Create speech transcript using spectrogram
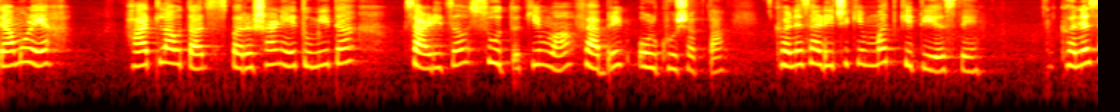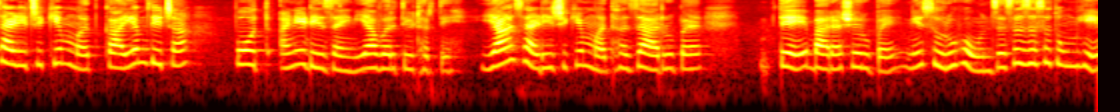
त्यामुळे हात लावताच स्पर्शाने तुम्ही त्या साडीचं सूत किंवा फॅब्रिक ओळखू शकता. खणसाडीची किंमत किती असते? खणसाडीची किंमत कायम तिच्या पोत आणि डिझाईन यावरती ठरते. या साडीची किंमत हजार रुपये ते बाराशे रुपयेनी सुरू होऊन जसं जसं तुम्ही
